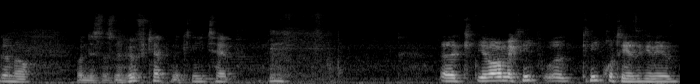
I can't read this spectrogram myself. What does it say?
Genau. Und es ist eine Hüfttap, eine Knietap. Äh, wir waren bei Knie, Knieprothese gewesen.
